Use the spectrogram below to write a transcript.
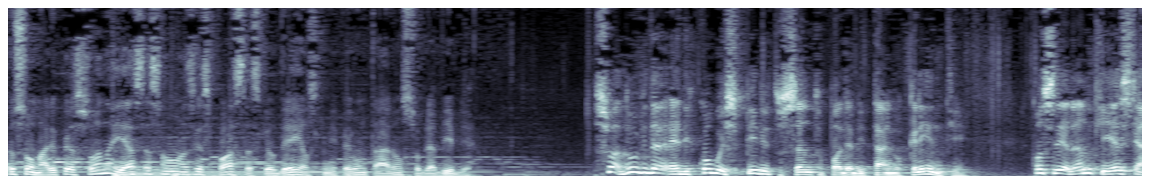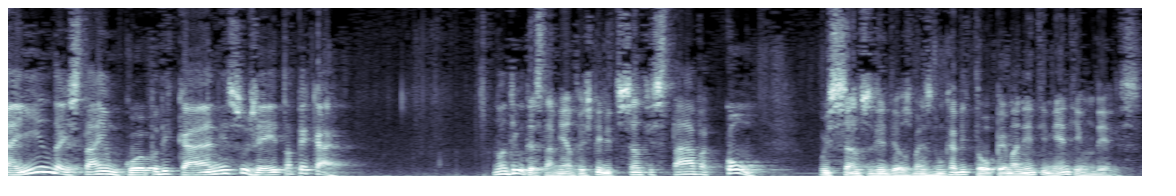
Eu sou Mário Persona e essas são as respostas que eu dei aos que me perguntaram sobre a Bíblia. Sua dúvida é de como o Espírito Santo pode habitar no crente considerando que este ainda está em um corpo de carne sujeito a pecar. No Antigo Testamento, o Espírito Santo estava com os santos de Deus, mas nunca habitou permanentemente em um deles.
